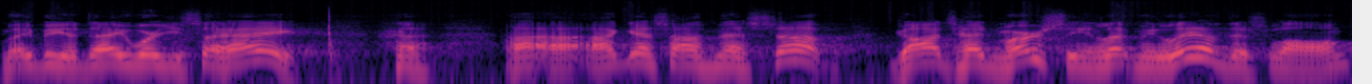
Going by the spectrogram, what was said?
Maybe a day where you say, hey, I, I guess I've messed up. God's had mercy and let me live this long.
